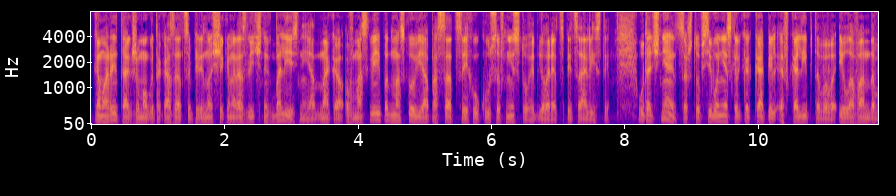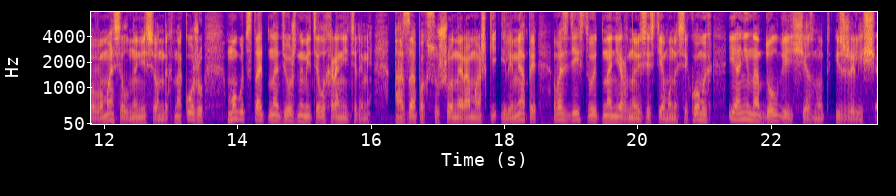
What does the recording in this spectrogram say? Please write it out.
Комары также могут оказаться переносчиками различных болезней, однако в Москве и Подмосковье опасаться их укусов не стоит говорят специалисты. Уточняется, что всего несколько капель эвкалиптового и лавандового масел, нанесенных на кожу, могут стать надежными телохранителями, а запах сушеной ромашки или мяты воздействует на нервную систему насекомых, и они надолго исчезнут из жилища.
